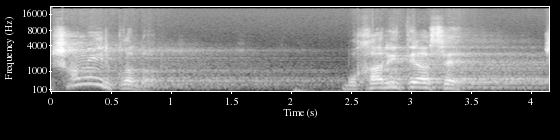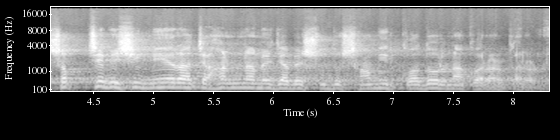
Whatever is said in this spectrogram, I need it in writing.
স্বামীর কদর। বোখারিতে আছে সবচেয়ে বেশি মেয়েরা চাহান নামে যাবে শুধু স্বামীর কদর না করার কারণে।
